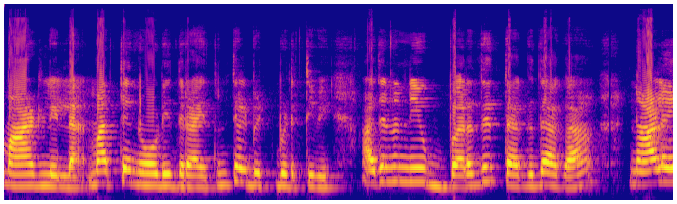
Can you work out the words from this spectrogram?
ಮಾಡ್ಲಿಲ್ಲ. ಮತ್ತೆ ನೋಡಿದ್ರಾಯ್ತು ಅಂತೇಳಿ ಬಿಟ್ಬಿಡ್ತೀವಿ. ಅದನ್ನ ನೀವು ಬರೆದು ತೆಗ್ದಾಗ ನಾಳೆ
